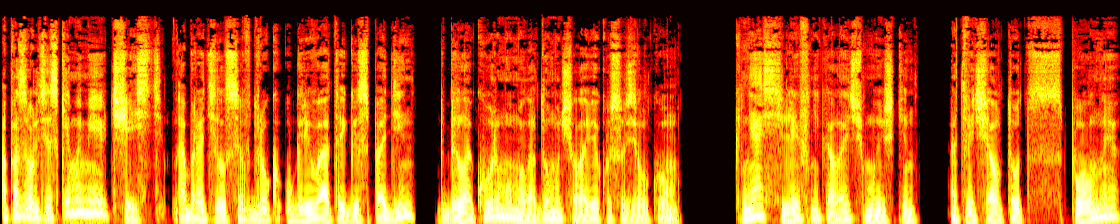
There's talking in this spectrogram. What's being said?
«А позвольте, с кем имею честь?» — обратился вдруг угреватый господин к белокурому молодому человеку с узелком. «Князь Лев Николаевич Мышкин», — отвечал тот с полной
